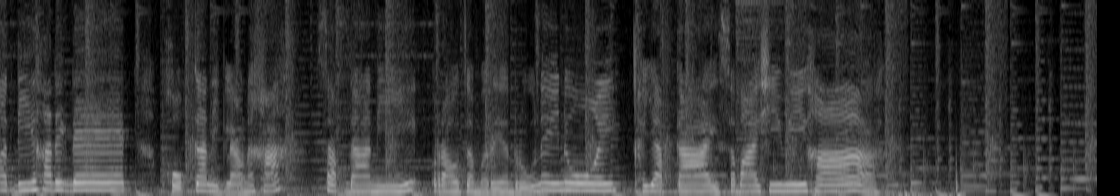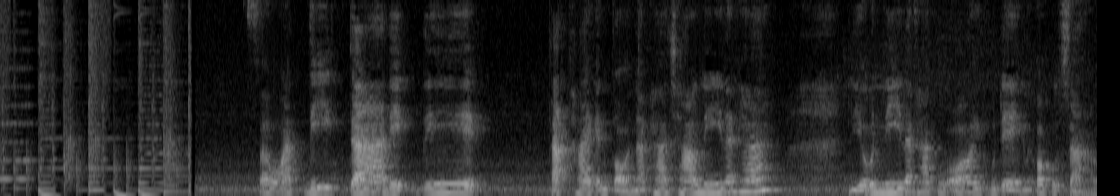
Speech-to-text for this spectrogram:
วัสดีค่ะเด็กๆ พบกันอีกแล้วนะคะ สัปดาห์นี้เราจะมาเรียนรู้ในหน่วย ขยับกายสบายชีวีค่ะ สวัสดีจ้าเด็กๆ ทักทายกันก่อนนะคะ เช้านี้นะคะ เดี๋ยววันนี้นะคะครูอ้อยครูแดงแล้วก็ครูสาว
